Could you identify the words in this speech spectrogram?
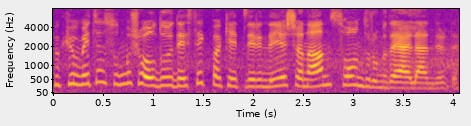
Hükümetin sunmuş olduğu destek paketlerinde yaşanan son durumu değerlendirdi.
